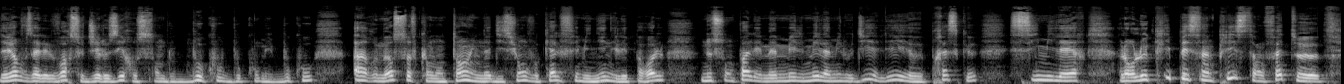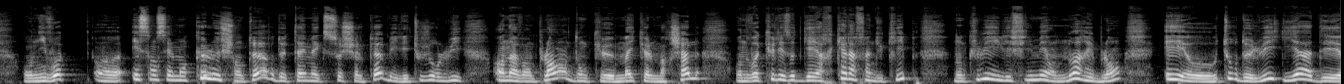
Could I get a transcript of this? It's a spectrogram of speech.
D'ailleurs, vous allez le voir, ce Jalousie ressemble beaucoup, beaucoup, mais beaucoup à Rumors, sauf qu'on entend une addition vocale féminine et les paroles ne sont pas les mêmes, mais, la mélodie, elle est euh, presque similaire. Alors le clip est simpliste, en fait, euh, on y voit euh, essentiellement que le chanteur de Timex Social Club. Il est toujours lui en avant-plan, donc euh, Michael Marshall. On ne voit que les autres gaillards qu'à la fin du clip. Donc lui, il est filmé en noir et blanc et euh, autour de lui, il y a des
